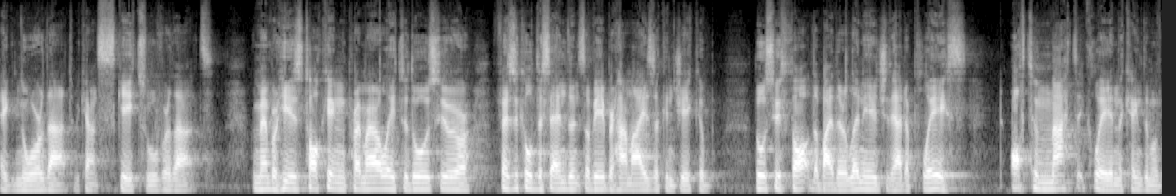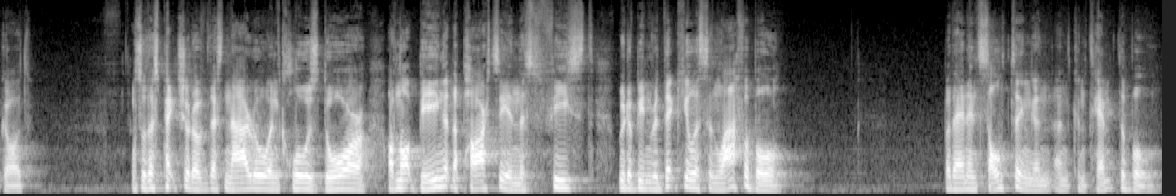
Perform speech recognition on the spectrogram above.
ignore that. We can't skate over that. Remember, he is talking primarily to those who are physical descendants of Abraham, Isaac, and Jacob those who thought that by their lineage they had a place automatically in the kingdom of God. And so, this picture of this narrow and closed door, of not being at the party in this feast, would have been ridiculous and laughable, but then insulting and, and contemptible.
